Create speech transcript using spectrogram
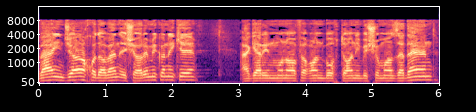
و اینجا خداوند اشاره می‌کنه که اگر این منافقان بهتانی به شما زدند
